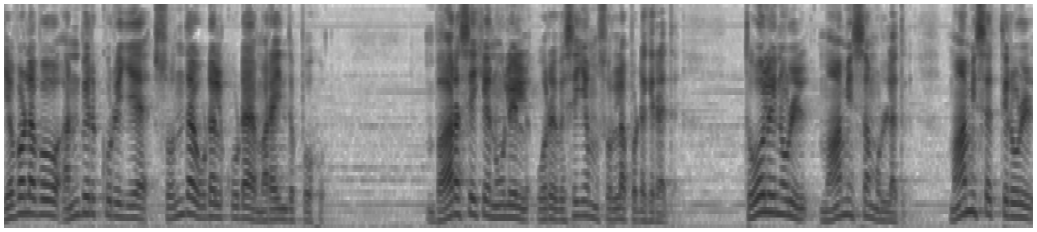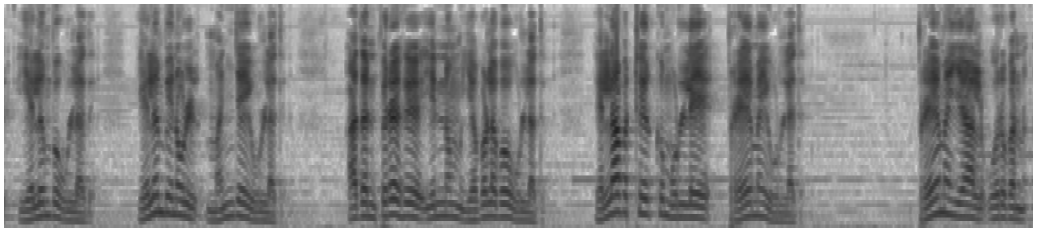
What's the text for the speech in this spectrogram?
எவ்வளவோ அன்பிற்குரிய சொந்த உடல் கூட மறைந்து போகும். பாரசீக நூலில் ஒரு விஷயம் சொல்லப்படுகிறது. தோலினுள் மாமிசம் உள்ளது. மாமிசத்தினுள் எலும்பு உள்ளது. எலும்பினுள் மஞ்சை உள்ளது. அதன் பிறகு இன்னும் எவ்வளவோ உள்ளது. எல்லாவற்றிற்கும் உள்ளே பிரேமை உள்ளது. பிரேமையால் ஒருவன்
